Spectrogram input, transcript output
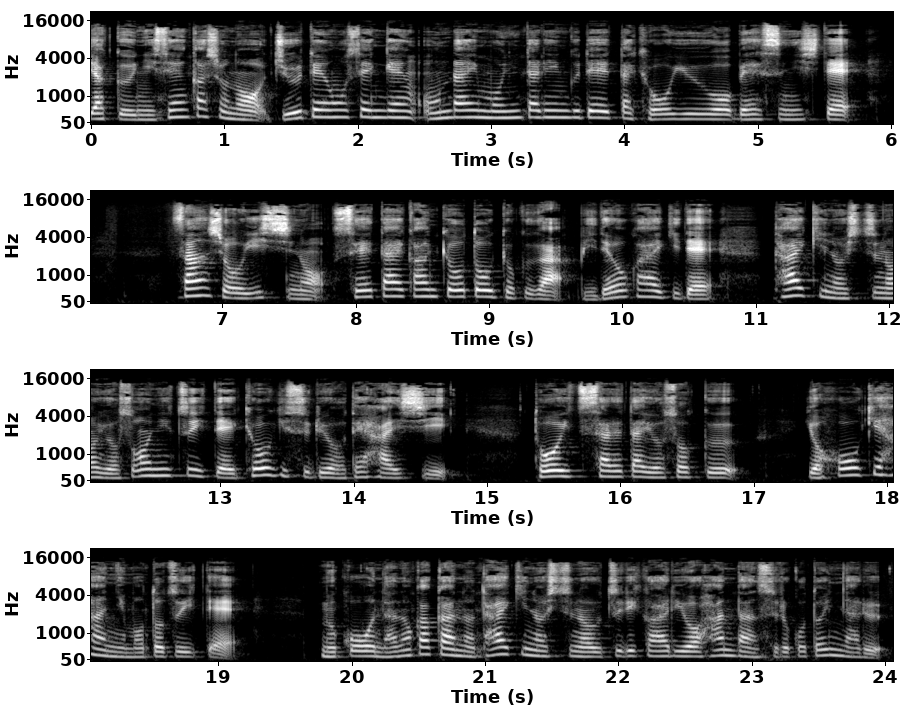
約2000カ所の重点を宣言オンラインモニタリングデータ共有をベースにして、3省1市の生態環境当局がビデオ会議で大気の質の予想について協議するよう手配し、統一された予測、予報規範に基づいて、向こう7日間の大気の質の移り変わりを判断することになる。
